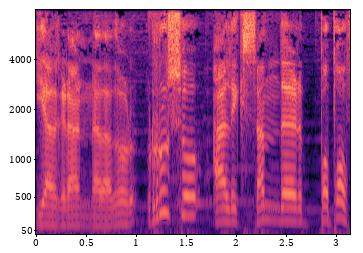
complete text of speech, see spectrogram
y al gran nadador ruso Alexander Popov,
